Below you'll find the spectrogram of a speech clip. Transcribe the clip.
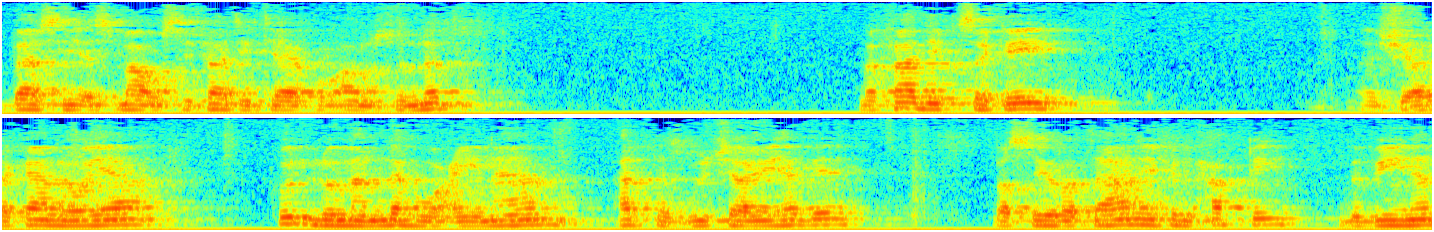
باسي أسماء وصفات تاع القرآن والسنة مفادي قسكي الشعر كان ويا كل من له عينان حتى زوجاويها به بصيرتان في الحق ببينا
